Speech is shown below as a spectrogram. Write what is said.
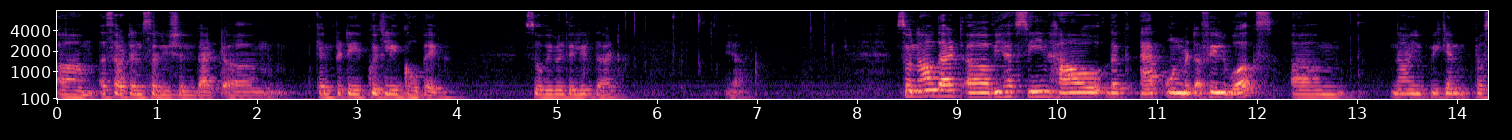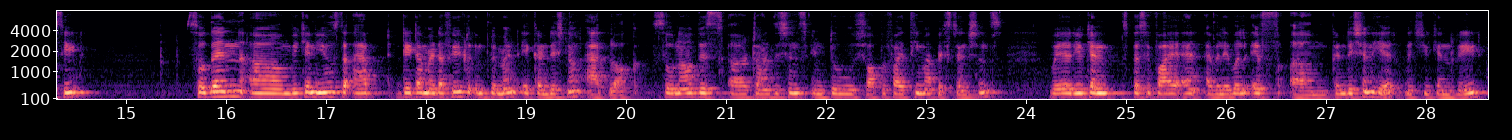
um, a certain solution that um, can pretty quickly go big. So we will delete that. Yeah. So now that uh, we have seen how the app owned meta field works, um, now we can proceed so then um, we can use the app data meta field to implement a conditional app block. So now this uh, transitions into Shopify theme app extensions where you can specify an available if um, condition here, which you can read.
